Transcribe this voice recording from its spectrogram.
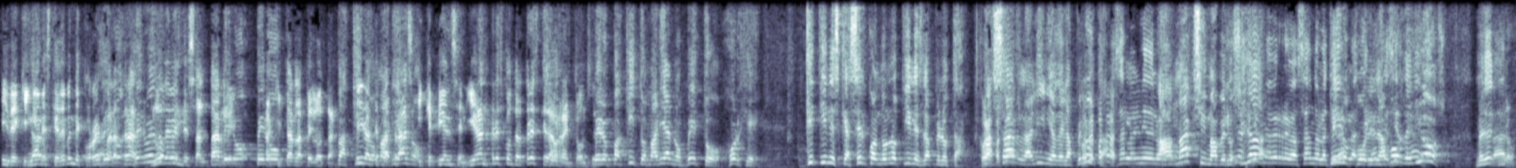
y de Quiñones, que deben de correr Pero- para atrás, pero no deben que- de saltarle pero- pero- a quitar la pelota. Paquito, Tírate para atrás Mariano. y que piensen. Y eran tres contra tres que daban Correcto. entonces. Pero Paquito, Mariano, Beto, Jorge, ¿qué tienes que hacer cuando no tienes la pelota? Correr Pasar la línea de la pelota. Pasar la línea del a balón. máxima Y una- velocidad. y una vez rebasándola, Pero tirarla- por el amor de. Dios. Me- Claro.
